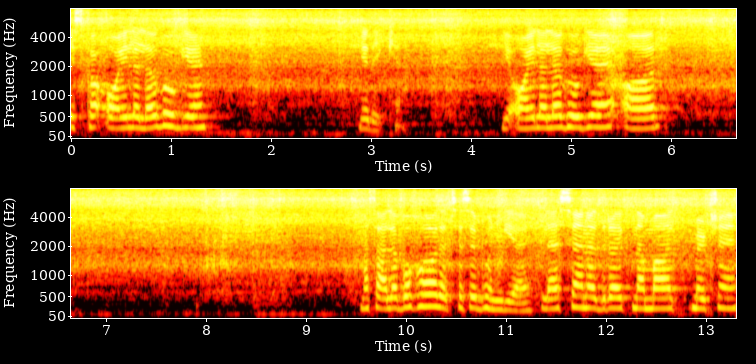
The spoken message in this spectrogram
इसका ऑयल अलग हो गया है। ये देखें, ये ऑयल अलग हो गया है और मसाला बहुत अच्छे से भुन गया है। लहसुन, अदरक, नमक, मिर्चें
